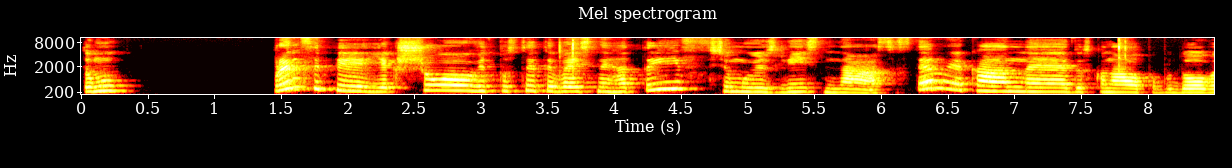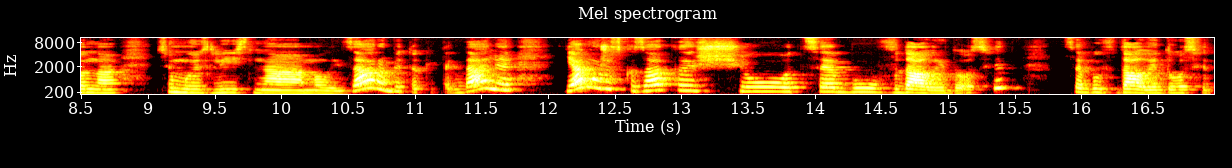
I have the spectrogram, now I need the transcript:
Тому, в принципі, якщо відпустити весь негатив, всю мою злість на систему, яка не досконало побудована, всю мою злість на малий заробіток і так далі, я можу сказати, що це був вдалий досвід. Це був вдалий досвід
